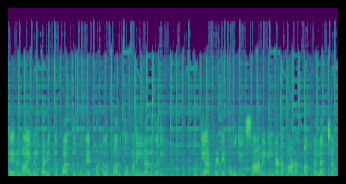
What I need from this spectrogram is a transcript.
தெருநாய்கள் கடித்து பத்துக்கும் மேற்பட்டோர் மருத்துவமனையில் அனுமதி. முத்தியால்பேட்டை பகுதியில் சாலையில் நடமாட மக்கள் அச்சம்.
